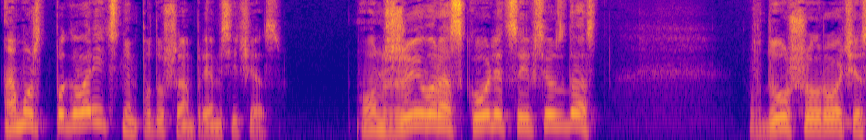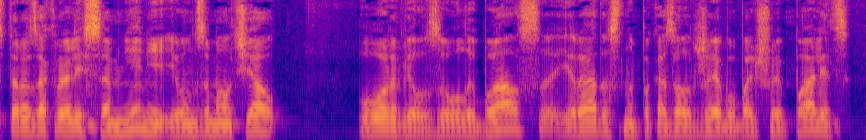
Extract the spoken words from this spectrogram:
А может, поговорить с ним по душам прямо сейчас? Он живо расколется и все сдаст». В душу Рочестера закрались сомнения, и он замолчал. Орвилл заулыбался и радостно показал Джебу большой палец —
